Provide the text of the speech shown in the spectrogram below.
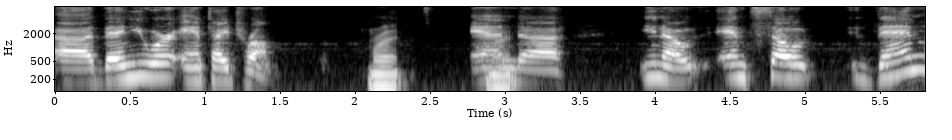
uh, then you were anti Trump right and uh, you know, and so then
